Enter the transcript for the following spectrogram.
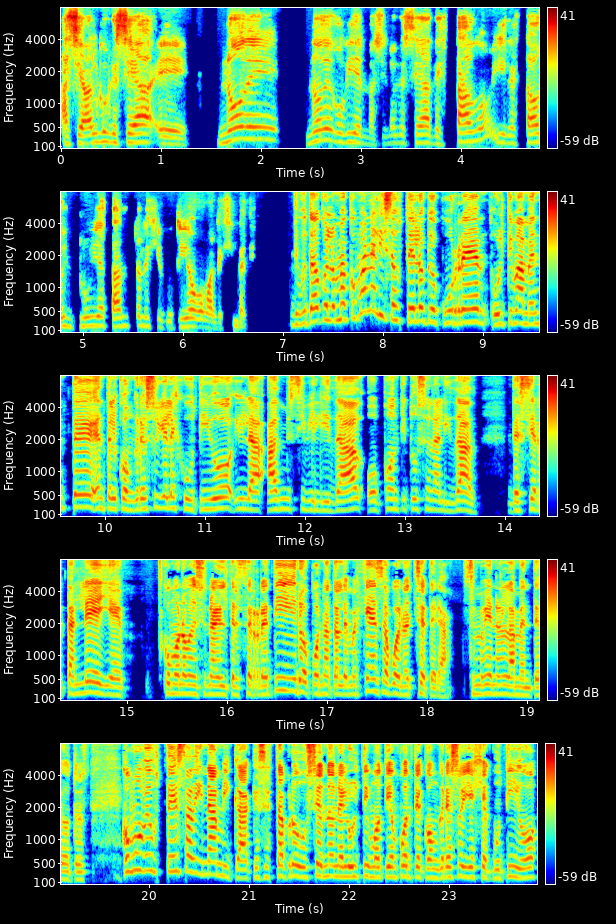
hacia algo que sea eh, no, de, no de gobierno, sino que sea de Estado y el Estado incluya tanto el Ejecutivo como el Legislativo. Diputado Coloma, ¿cómo analiza usted lo que ocurre últimamente entre el Congreso y el Ejecutivo y la admisibilidad o constitucionalidad de ciertas leyes? Como no mencionar el tercer retiro, postnatal de emergencia, bueno, etcétera. Se me vienen a la mente otros. ¿Cómo ve usted esa dinámica que se está produciendo en el último tiempo entre Congreso y Ejecutivo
